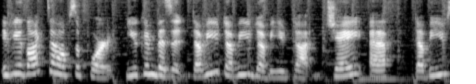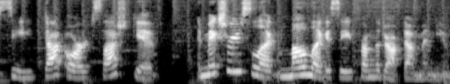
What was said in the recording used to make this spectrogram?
If you'd like to help support, you can visit www.jfwc.org/give and make sure you select Mo Legacy from the drop-down menu.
